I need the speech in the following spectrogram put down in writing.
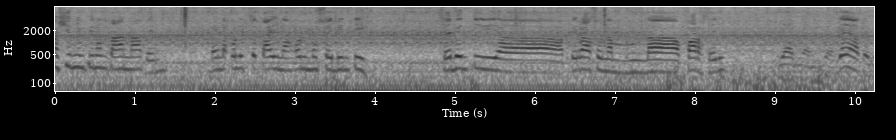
machine yung pinuntahan natin. May nakolekta tayo ng almost 70. 70 ah, piraso na, na parcel. Yan, yan. yan. Ganyan natin.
